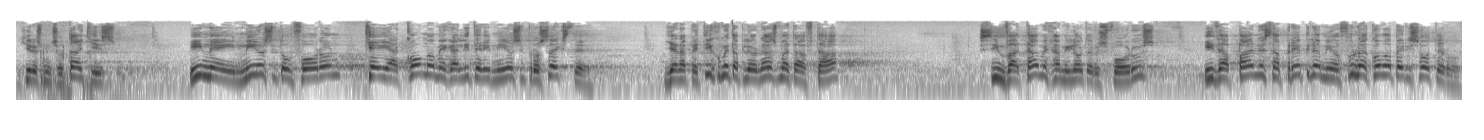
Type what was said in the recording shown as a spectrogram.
ο κύριος Μητσοτάκης, είναι η μείωση των φόρων και η ακόμα μεγαλύτερη μείωση, προσέξτε, για να πετύχουμε τα πλεονάσματα αυτά, συμβατά με χαμηλότερους φόρους, οι δαπάνες θα πρέπει να μειωθούν ακόμα περισσότερο.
